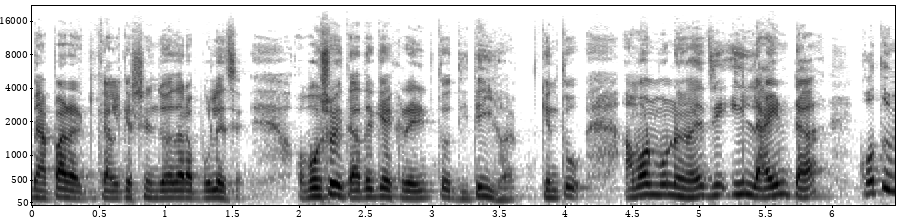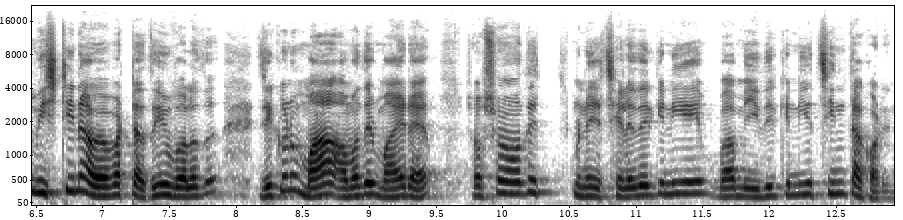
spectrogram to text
ব্যাপার আর কি, কালকে সঞ্জয় দ্বারা বলেছে। অবশ্যই তাদেরকে ক্রেডিট তো দিতেই হয়। কিন্তু আমার মনে হয় যে এই লাইনটা কত মিষ্টি না ব্যাপারটা, তুমি বলো তো? যে কোনো মা, আমাদের মায়েরা সবসময় আমাদের মানে ছেলেদেরকে নিয়ে বা মেয়েদেরকে নিয়ে চিন্তা করেন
